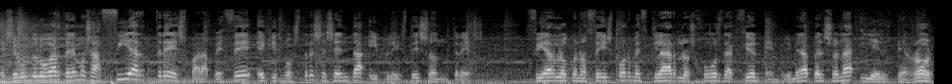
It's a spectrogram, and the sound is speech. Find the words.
En segundo lugar tenemos a Fiar 3 para PC, Xbox 360 y PlayStation 3. Fiar lo conocéis por mezclar los juegos de acción en primera persona y el terror,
